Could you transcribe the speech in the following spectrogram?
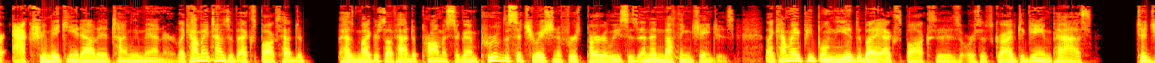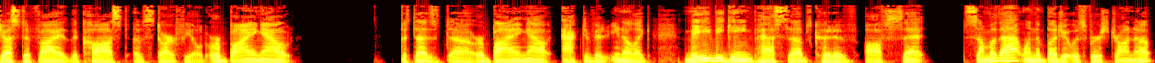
are actually making it out in a timely manner? Like how many times have Xbox had to has Microsoft had to promise they're going to improve the situation of first party releases and then nothing changes? Like how many people needed to buy Xboxes or subscribe to Game Pass to justify the cost of Starfield or buying out Bethesda or buying out Activision. You know, like maybe Game Pass subs could have offset some of that when the budget was first drawn up.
